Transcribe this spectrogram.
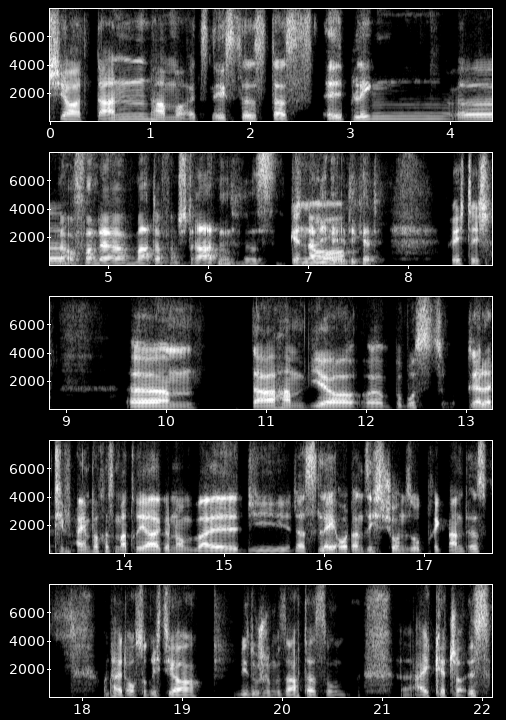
Ja, dann haben wir als nächstes das Elbling. Äh, genau, von der Martha von Straten, das genau, Etikett. Richtig. Ähm, da haben wir äh, bewusst relativ einfaches Material genommen, weil die, das Layout an sich schon so prägnant ist und halt auch so richtiger, wie du schon gesagt hast, so ein äh, Eyecatcher ist.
